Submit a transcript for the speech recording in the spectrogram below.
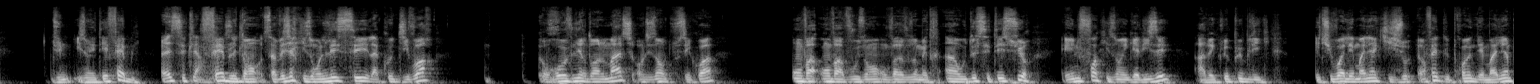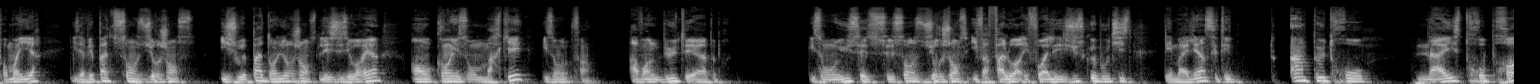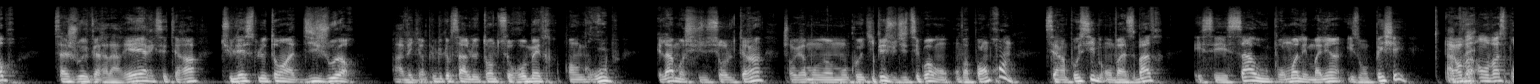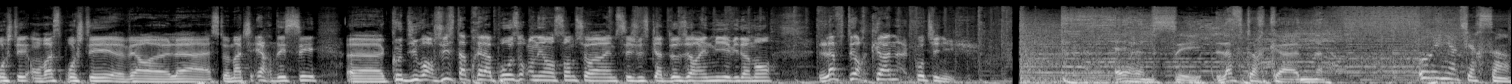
ils ont été faibles Ouais, c'est clair. faible dans. Ça veut dire qu'ils ont laissé la Côte d'Ivoire revenir dans le match en disant, tu sais quoi, on va, on va vous en, on va vous en mettre un ou deux, c'était sûr. Et une fois qu'ils ont égalisé avec le public, et tu vois les Maliens qui jouent. En fait, le problème des Maliens, pour moi hier, ils n'avaient pas de sens d'urgence. Ils jouaient pas dans l'urgence. Les Ivoiriens, en, quand ils ont marqué, ils ont, enfin, avant le but et à peu près, ils ont eu ce, sens d'urgence. Il va falloir, il faut aller jusqu'au boutiste. Les Maliens, c'était un peu trop nice, trop propre. Ça jouait vers l'arrière, etc. Tu laisses le temps à 10 joueurs, avec un public comme ça, le temps de se remettre en groupe. Et là, moi, je suis sur le terrain, je regarde mon, mon coéquipier, je lui dis, tu sais quoi, on, on va pas en prendre. C'est impossible, on va se battre. Et c'est ça où, pour moi, les Maliens, ils ont pêché. Et on va, on va se projeter, on va se projeter vers euh, la, ce match RDC euh, Côte d'Ivoire juste après la pause. On est ensemble sur RMC jusqu'à 2h30 évidemment. L'After Can continue. RMC, l'After Can. Aurélien Tiersin.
